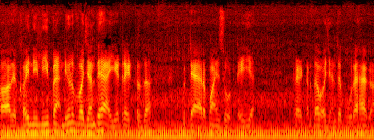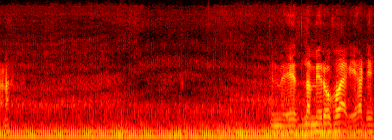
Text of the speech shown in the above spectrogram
ਆ ਵੇਖੋ ਇੰਨੀ ਲੀ ਪੈਂਦੀ, ਹੁਣ ਵਜਨ ਤੇ ਹੈ ਹੀ ਹੈ ਟਰੈਕਟਰ ਦਾ। ਟਾਇਰ ਪੰਜ ਛੋਟੇ ਹੀ ਆ, ਟਰੈਕਟਰ ਦਾ ਵਜਨ ਤੇ ਪੂਰਾ ਹੈਗਾ ਨਾ। ਤੇ ਲੰਮੇ ਰੁੱਖ ਹੈਗੇ ਸਾਡੇ,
